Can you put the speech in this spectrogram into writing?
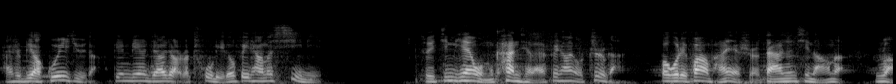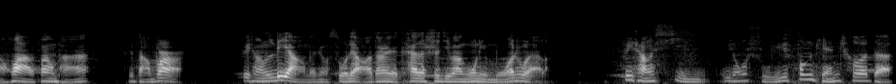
还是比较规矩的，边边角角的处理都非常的细腻，所以今天我们看起来非常有质感。包括这方向盘也是带安全气囊的，软化的方向盘，这挡把儿非常亮的这种塑料啊，当然也开了十几万公里磨出来了。非常细腻，一种属于丰田车的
